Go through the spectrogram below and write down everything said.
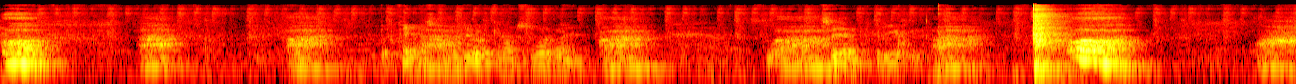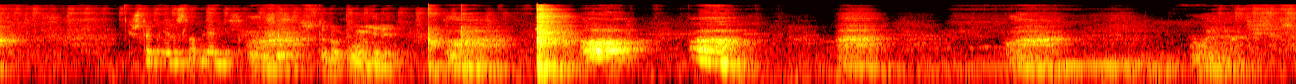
Под Чтобы помнили. Больно трясется.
